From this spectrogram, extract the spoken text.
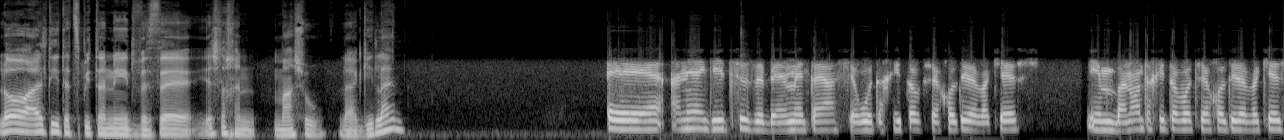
לא, אל תהיי תצפיתנית וזה, יש לכן משהו להגיד להן? Uh, אני אגיד שזה באמת היה השירות הכי טוב שיכולתי לבקש. עם בנות הכי טובות שיכולתי לבקש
